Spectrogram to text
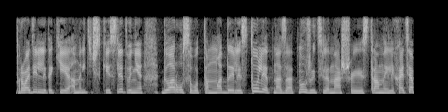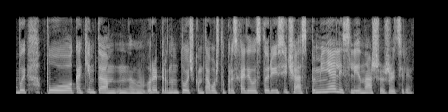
проводили ли такие аналитические исследования белоруса, вот там модели сто лет назад, ну, жителя нашей страны, или хотя бы по каким-то рэперным точкам того, что происходило в истории сейчас, поменялись ли наши жители?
